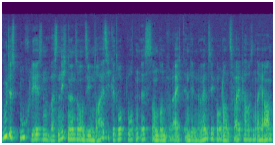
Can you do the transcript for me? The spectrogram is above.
gutes Buch lesen, was nicht 1937 gedruckt worden ist, sondern vielleicht in den 90er oder 2000er Jahren,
